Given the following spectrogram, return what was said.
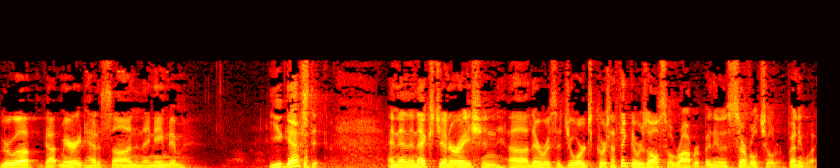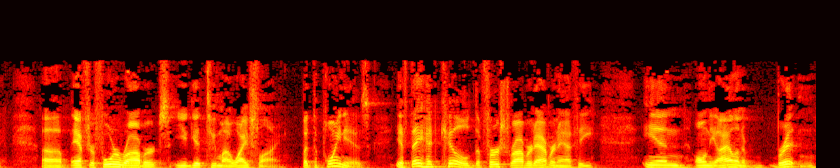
grew up, got married, had a son, and they named him. You guessed it. And then the next generation, uh, there was a George. Of course, I think there was also Robert, but there was several children. But anyway, uh, after four Roberts, you get to my wife's line. But the point is, if they had killed the first Robert Abernathy in on the island of Britain,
